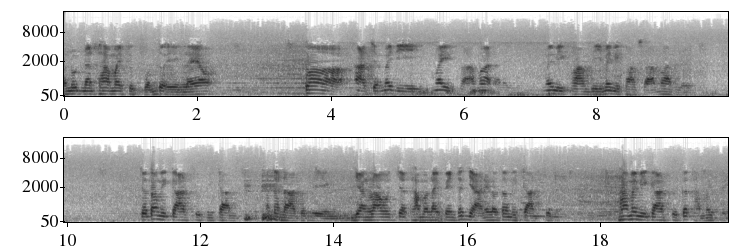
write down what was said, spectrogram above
มนุษย์นั้นถ้าไม่ฝึกฝนตัวเองแล้ว ก็อาจจะไม่ดีไม่สามารถอะไร ไม่มีความดีไม่มีความสามารถเลย จะต้องมีการฝึกมีการพัฒนาตนเอง อย่างเราจะทำอะไรเป็นสักอย่างนี่เราต้องมีการฝึก ถ้าไม่มีการฝึกก็ทำไม่เป็น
